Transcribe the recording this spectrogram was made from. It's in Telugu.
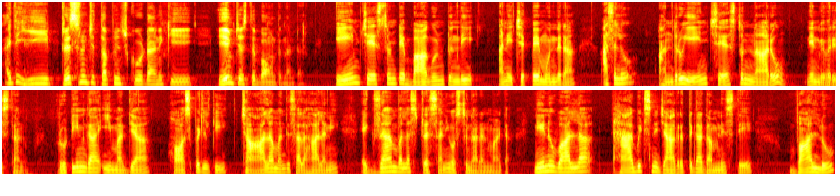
అయితే ఈ స్ట్రెస్ నుంచి తప్పించుకోవడానికి ఏం చేస్తే బాగుంటుందంటారు? ఏం చేస్తుంటే బాగుంటుంది అని చెప్పే ముందర అసలు అందరూ ఏం చేస్తున్నారో నేను వివరిస్తాను. రొటీన్గా ఈ మధ్య హాస్పిటల్కి చాలామంది సలహాలని ఎగ్జామ్ వల్ల స్ట్రెస్ అని వస్తున్నారనమాట నేను వాళ్ళ హ్యాబిట్స్ని జాగ్రత్తగా గమనిస్తే వాళ్ళు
